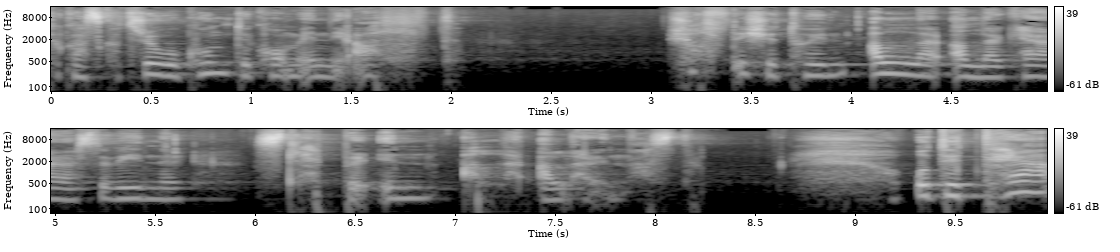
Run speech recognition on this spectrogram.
du ganske tro og kunne komme inn i alt. Selv ikke tøgn aller, aller kæreste viner slipper inn aller, aller innast. Og til det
